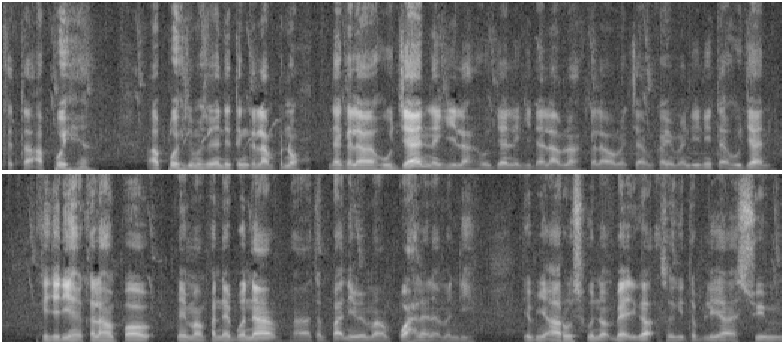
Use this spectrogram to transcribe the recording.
kata apuih lah. Apuih tu maksudnya dia tenggelam penuh. Dan kalau hujan lagi lah, hujan lagi dalam lah. Kalau macam kami mandi ni tak hujan. Okey jadi kalau hampa memang pandai berenang, ha, tempat ni memang puas lah nak mandi. Dia punya arus pun not bad juga. So kita boleh uh, swim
